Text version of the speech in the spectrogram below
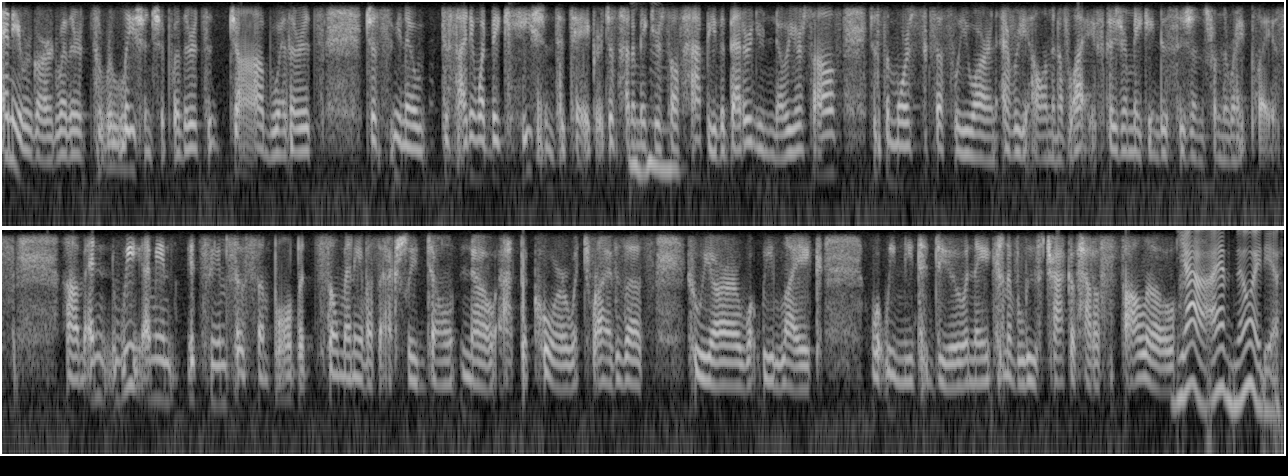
any regard, whether it's a relationship, whether it's a job, whether it's just, you know, deciding what vacation to take or just how to make yourself happy, the better you know yourself, just the more successful you are in every element of life because you're making decisions from the right place. Um, and we, I mean, it seems so simple, but so many of us actually don't know at the core what drives us, who we are, what we like, what we need to do, and they kind of lose track of how to follow Yeah, I have no idea.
